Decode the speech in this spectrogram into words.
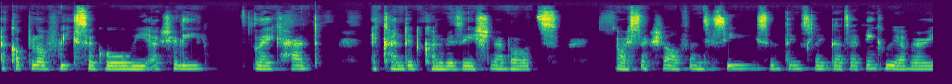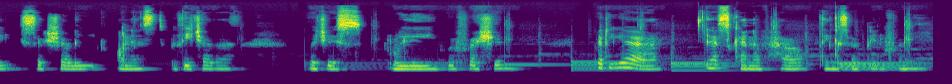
a couple of weeks ago, we actually like had a candid conversation about our sexual fantasies and things like that. I think we are very sexually honest with each other, which is really refreshing. But yeah, that's kind of how things have been for me.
